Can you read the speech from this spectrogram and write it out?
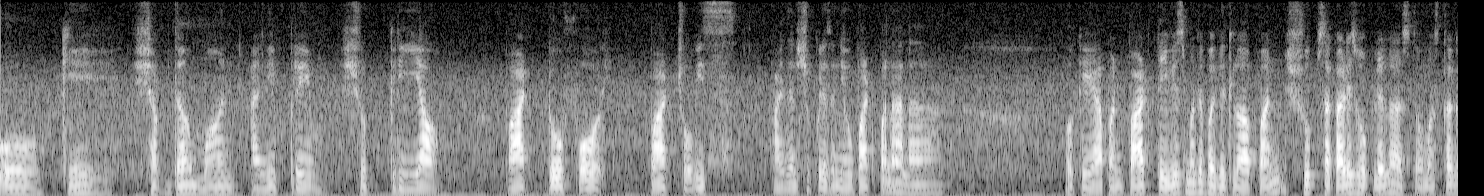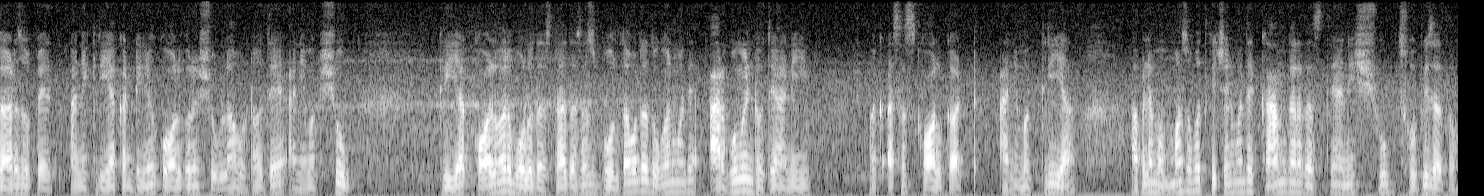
ओके. शब्द मन आणि प्रेम. Shubh Kriya part two four. Part चोवीस. फायनल शुक्रियाचा न्यू पार्ट पण आला. ओके आपण पार्ट तेवीसमध्ये बघितलो आपण. शुभ सकाळी झोपलेला असतो. मस्त गाढ झोपेत. आणि क्रिया कंटिन्यू कॉल करून शुभला उठवते. आणि मग शुभ क्रिया कॉलवर बोलत असतात. तसंच बोलता बोलता दोघांमध्ये आर्ग्युमेंट होते. आणि मग असंच कॉल कट आणि मग क्रिया आपल्या मम्मासोबत किचनमध्ये काम करत असते. आणि शुभ झोपी जातो.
